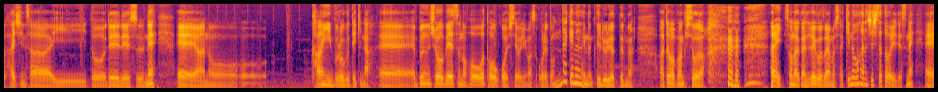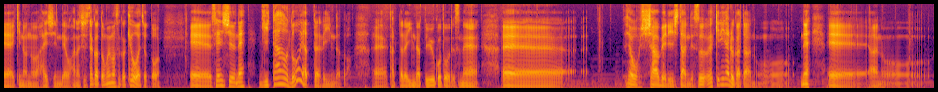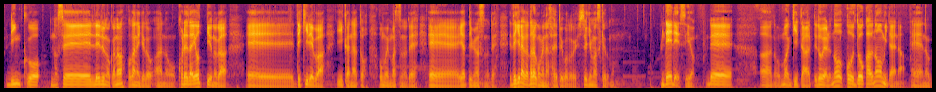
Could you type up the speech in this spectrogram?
う配信サイトでですね、えーあのー簡易ブログ的な、えー文章ベースの方を投稿しております。俺どんだけなんかいろいろやってんだ。頭パンクしそうだ。はい、そんな感じでございました。昨日お話しした通りですね、えー昨日の配信でお話ししたかと思いますが、今日はちょっと、えー先週ね、ギターをどうやったらいいんだと、えー買ったらいいんだということをですね、えーおしゃべりしたんです。気になる方、あのね、えあのリンクを載せれるのかな？わかんないけど、あのこれだよっていうのが、えーできればいいかなと思いますので、えーやってみますので、できなかったらごめんなさいということでしておきますけども。でですよ。で、あの、まあ、ギターってどうやるの？こう、どう買うの？みたいな、えーの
